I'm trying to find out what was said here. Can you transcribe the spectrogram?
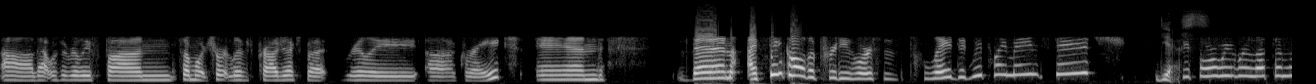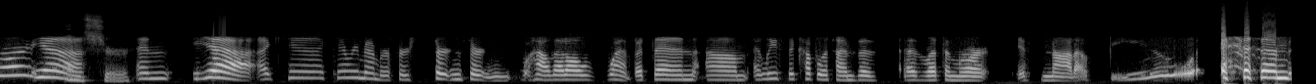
Uh, that was a really fun, somewhat short lived project, but really uh, great. And then I think all the pretty horses played. Did we play main stage? Yes. Before we were let them roar? Yeah. I'm sure. And yeah, I can't I can't remember for certain certain how that all went, but then um, at least a couple of times as as Let Them Roar, if not a few. and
